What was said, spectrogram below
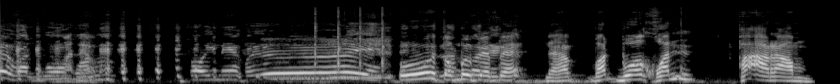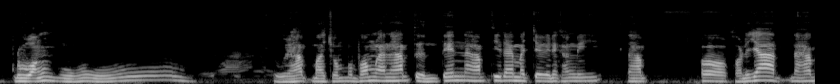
อวัดบัวขวัญคอยแม่คอยเอ้ยโอ้ตบมือแปะๆนะครับ วัดบัวขวัญพระอารามหลวงโอ้โห ดูนะครับมาชมพร้อมๆกันนะครับ ตื่นเต้นนะครับที่ได้มาเจอในครั้งนี้นะครับ ก็ขออนุญาตนะครับ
